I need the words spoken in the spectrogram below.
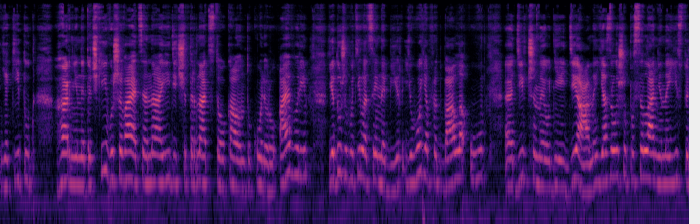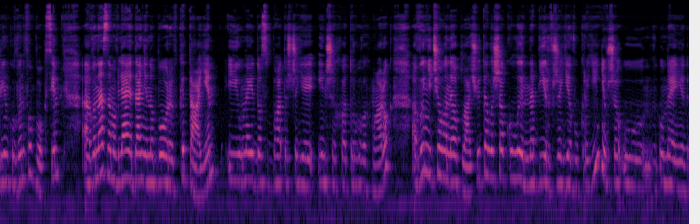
які тут гарні ниточки. Вишивається на аїді 14-го каунту кольору Ivory. Я дуже хотіла цей набір. Його я придбала у е, дівчини однієї Діани. Я залишу посилання на її сторінку в інфобоксі. Е, Вона замовляє дані набори в Китаї. І у неї досить багато ще є інших е, торгових марок. Ви нічого не оплачуєте. Лише коли набір вже є в Україні, вже у, у неї,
